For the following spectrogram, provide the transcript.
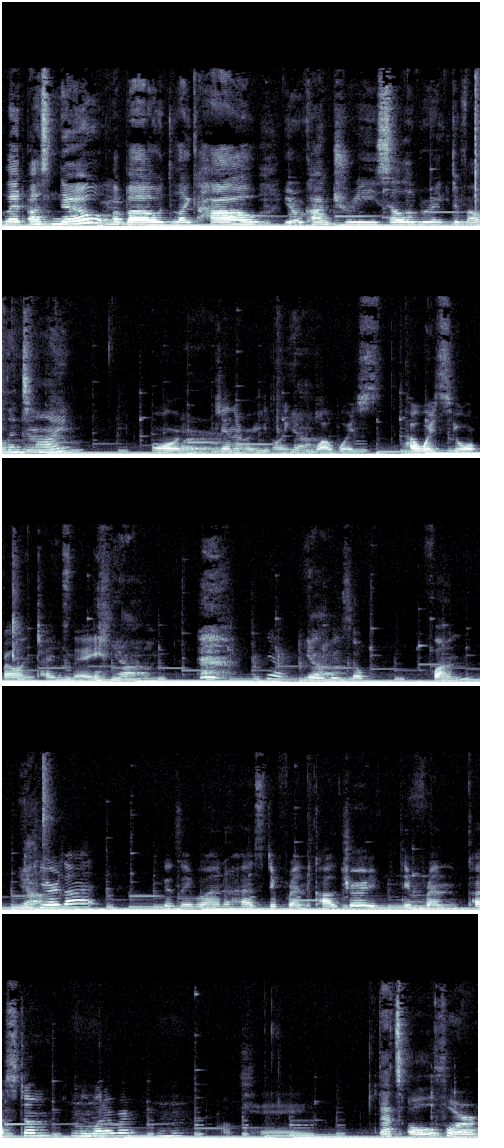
let us know Mm. about like how your country celebrate the Valentine. or Or- January like yeah. what was how was your Valentine's Day? Yeah, Yeah, Yeah. it'll be so fun to hear that because everyone has different culture, different custom, Mhm. and whatever. Mhm. Okay. That's all for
